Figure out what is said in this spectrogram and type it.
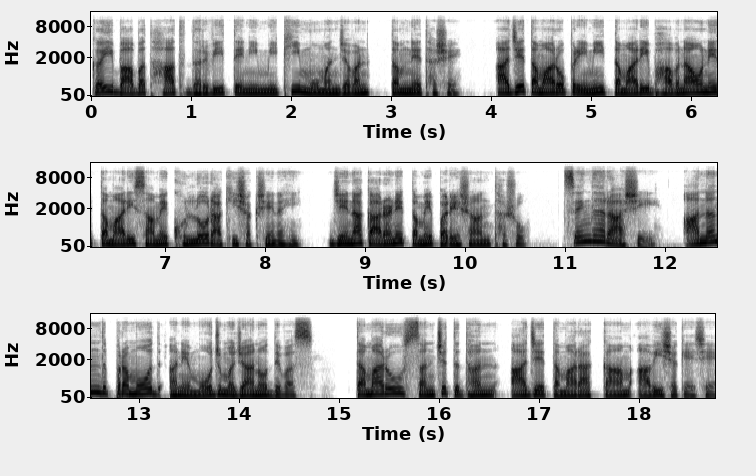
કઈ બાબત હાથ ધરવી તેની મીઠી મુમંજવણ તમને થશે. આજે તમારો પ્રેમી તમારી ભાવનાઓને તમારી સામે ખુલ્લો રાખી શકશે નહીં, જેના કારણે તમે પરેશાન થશો. સિંહ રાશિ, આનંદ પ્રમોદ અને મોજમજાનો દિવસ. તમારું સંચિત ધન આજે તમારા કામ આવી શકે છે.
